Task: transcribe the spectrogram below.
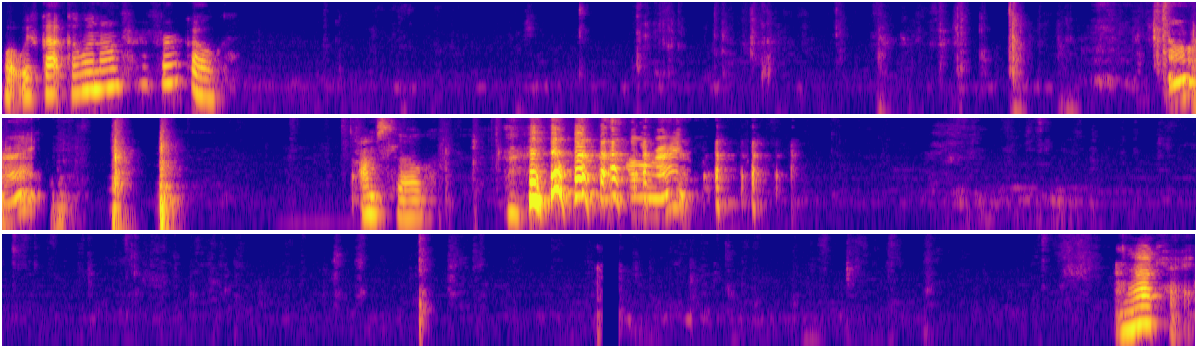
what we've got going on for Virgo. All right. I'm slow. All right. Okay.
